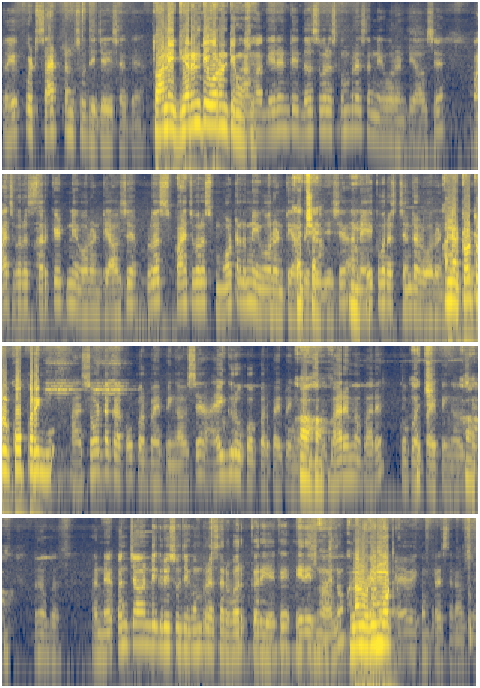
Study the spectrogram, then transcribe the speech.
તો એક પોઈન્ટ સાત ટન સુધી જઈ શકે. તો આની ગેરંટી વોરંટી આમાં ગેરંટી દસ વર્ષ કમ્પ્રેસરની વોરંટી આવશે પાંચ વર્ષ સર્કિટની વોરંટી આવશે પ્લસ પાંચ વર્ષ મોટરની વોરંટી આપી. દીધી છે અને એક વર્ષ જનરલ વોરંટી અને ટોટલ કોપરિંગ સો ટકા કોપર પાઇપિંગ આવશે હાઈગ્રુ કોપર પાઇપિંગ આવશે. ભારેમાં ભારે કોપર પાઇપિંગ આવશે. બરાબર. અને પંચાવન ડિગ્રી સુધી કમ્પ્રેસર વર્ક કરી શકે એ રીતનો એનો નાનો રિમોટ હેવી કમ્પ્રેસર આવશે.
